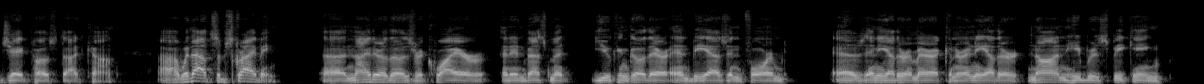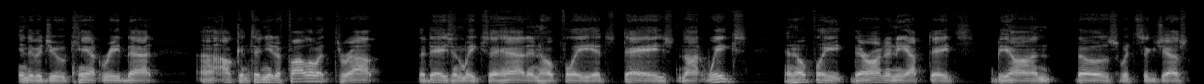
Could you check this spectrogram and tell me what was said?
jpost.com. Uh, without subscribing, uh, neither of those require an investment. You can go there and be as informed as any other American or any other non Hebrew speaking individual who can't read that. Uh, I'll continue to follow it throughout the days and weeks ahead, and hopefully it's days, not weeks. And hopefully there aren't any updates beyond those which suggest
